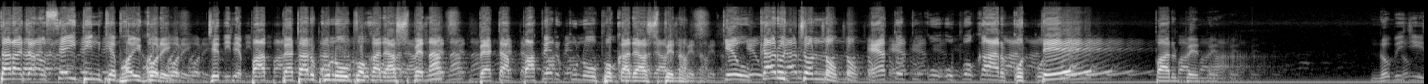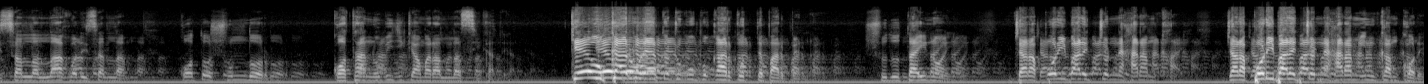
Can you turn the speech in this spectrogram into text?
তারা যেন সেই দিনকে ভয় করে, যেদিনে বাপ বেটার কোনো উপকারে আসবে না, বেটা বাপের কোনো উপকারে আসবে না। কেউ কারোর জন্য এতটুকু উপকার করতে পারবে না। নবীজি সাল্লাল্লাহু আলাইহি সাল্লাম কত সুন্দর কথা নবীজিকে আমার আল্লাহ শিখালেন। কেউ কারোর এতটুকু উপকার করতে পারবে না। শুধু তাই নয় যারা পরিবারের জন্য হারাম খায় যারা পরিবারের জন্য হারাম ইনকাম করে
